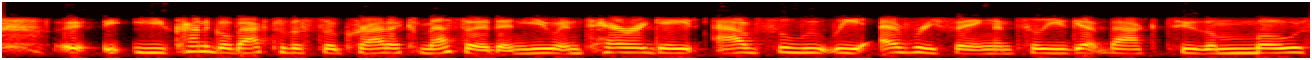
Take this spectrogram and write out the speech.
you kind of go back to the Socratic method and you interrogate absolutely everything until you get back to the most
